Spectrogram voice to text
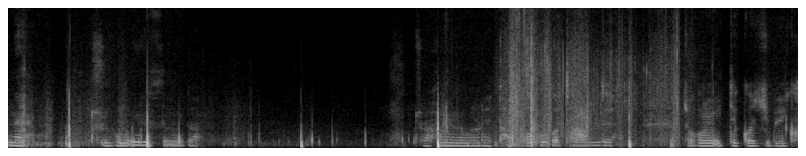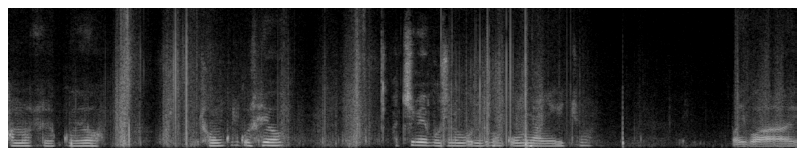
네, 지금 이겼습니다. 자, 하면 원래 다 버그 같았는데 저거는 이때까지 메이카노스였고요. 좋은 꿈 꾸세요. 아침에 보시는 분들은 꿈이 아니겠죠. 바이바이.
